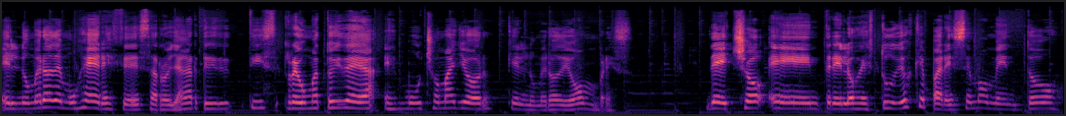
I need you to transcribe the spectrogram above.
el número de mujeres que desarrollan artritis reumatoidea es mucho mayor que el número de hombres. De hecho, entre los estudios que para ese momento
